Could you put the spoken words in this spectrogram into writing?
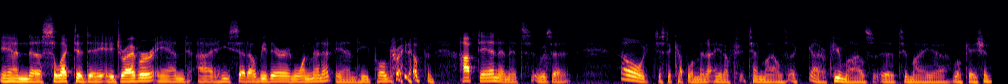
and uh, selected a, a, driver. And uh, he said, I'll be there in one minute. And he pulled right up and hopped in, and it was a oh, just a couple of minutes, you know, 10 miles, a few miles to my location.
